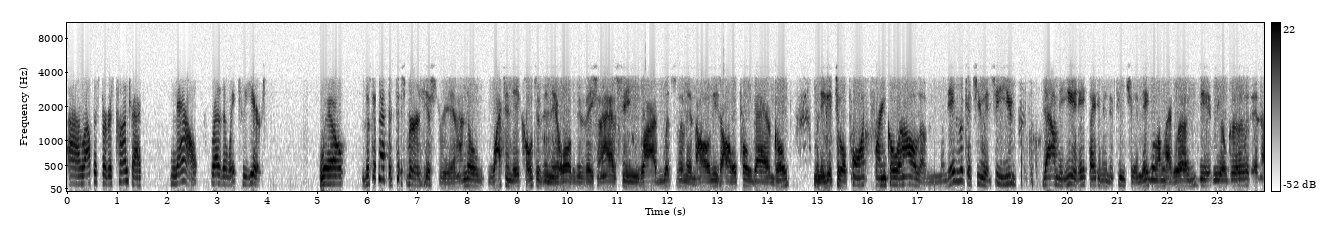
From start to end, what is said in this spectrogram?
uh, Roethlisberger's contract now rather than wait two years? Well, looking at the Pittsburgh history, and I know watching their coaches in their organization, I have seen Rod Woodson and all these all pro guys go. When they get to a point, Franco and all of them, when they look at you and see you down the year, they thinking in the future, and they going like, "Well, you did real good." And uh,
